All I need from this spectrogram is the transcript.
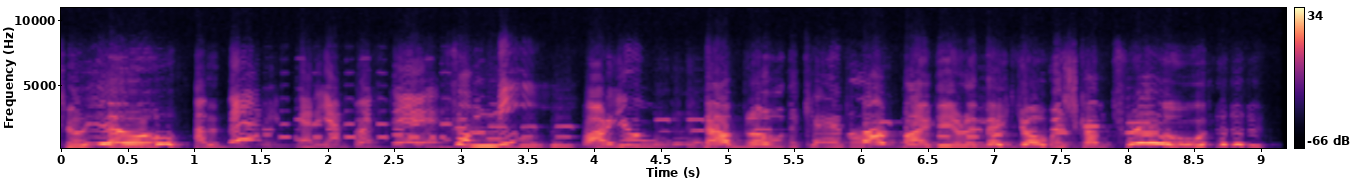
To you. a very merry birthday From me? for you. Now blow the candle out, my dear, and make your wish come true.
